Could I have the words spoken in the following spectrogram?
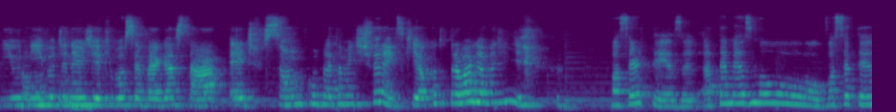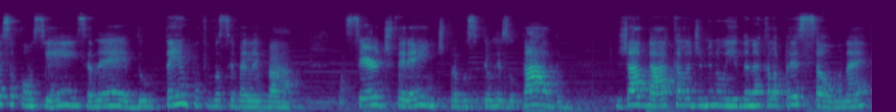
e o nível de energia que você vai gastar é, são completamente diferentes, que é o que eu estou trabalhando hoje em dia. Com certeza. Até mesmo você ter essa consciência, né, do tempo que você vai levar ser diferente para você ter o resultado já dá aquela diminuída naquela pressão, né?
